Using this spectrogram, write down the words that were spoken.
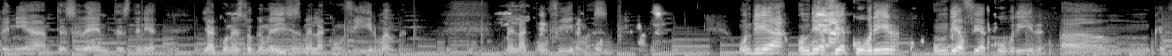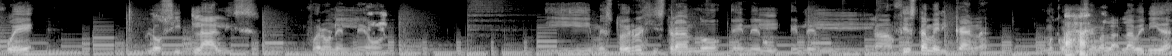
tenía antecedentes, tenía. Ya con esto que me dices me la confirman, man. Me la confirmas. Un día, un día fui a cubrir, un día fui a cubrir, ¿qué fue? Los Citlalis. Fueron en León. Y me estoy registrando en, el, en el- la fiesta americana. No me acuerdo Ajá. cómo se llama la, la avenida.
